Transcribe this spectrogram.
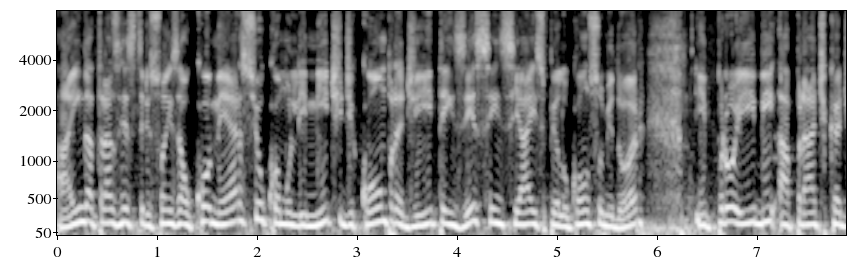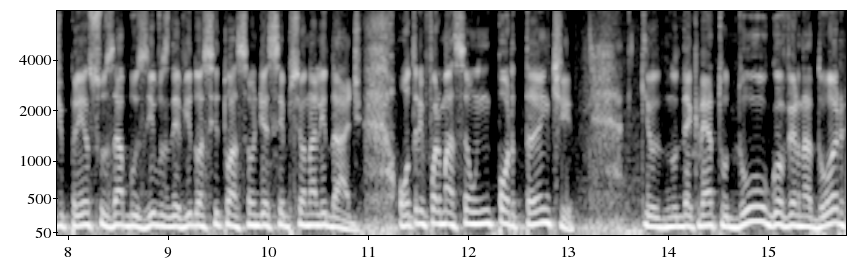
Ainda traz restrições ao comércio, como limite de compra de itens essenciais pelo consumidor e proíbe a prática de preços abusivos devido à situação de excepcionalidade. Outra informação importante que no decreto do governador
